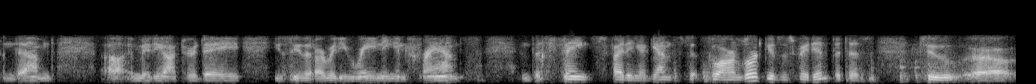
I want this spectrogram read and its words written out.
condemned uh, in Mediator Dei. You see that already reigning in France, and the saints fighting against it. So our Lord gives us great impetus to uh,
